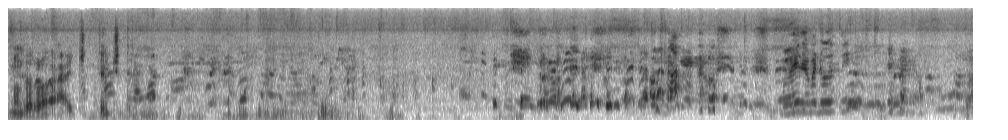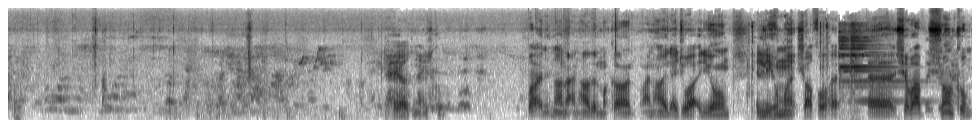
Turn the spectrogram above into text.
منظر رائع جدا جدا. Xí تحياتنا لكم. هنا عن هذا المكان وعن هاي الأجواء اليوم اللي هم شافوها. أه شباب شلونكم؟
